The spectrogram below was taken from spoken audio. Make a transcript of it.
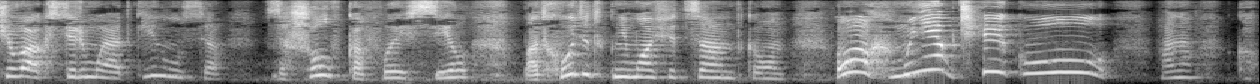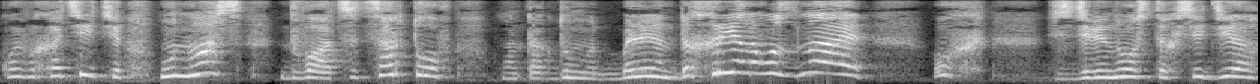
Чувак с тюрьмы откинулся, зашел в кафе, сел, подходит к нему официантка, он, ох, мне б чайку! Она, какой вы хотите? У нас 20 сортов. Он так думает, блин, да хрен его знает. Ох, с 90-х сидел,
